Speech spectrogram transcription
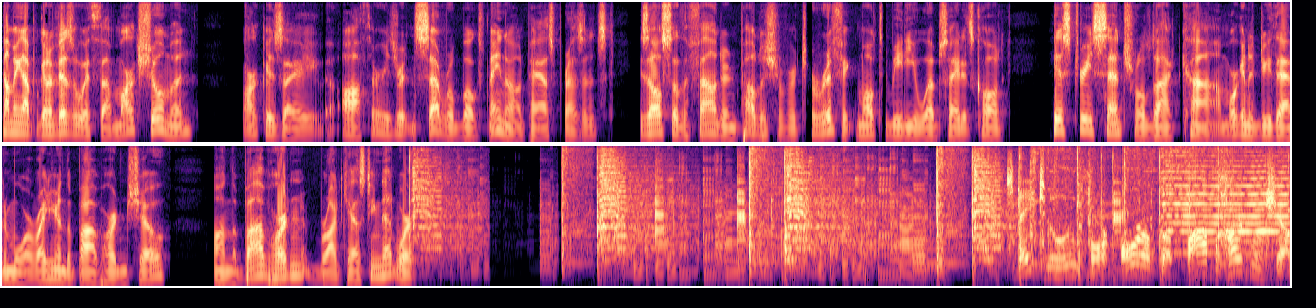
Coming up, we're going to visit with uh, Marc Schulman. Marc is a author. He's written several books, mainly on past presidents. He's also the founder and publisher of a terrific multimedia website. It's called HistoryCentral.com. We're going to do that and more right here in the Bob Harden Show on the Bob Harden Broadcasting Network. Stay tuned for more of the Bob Harden Show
